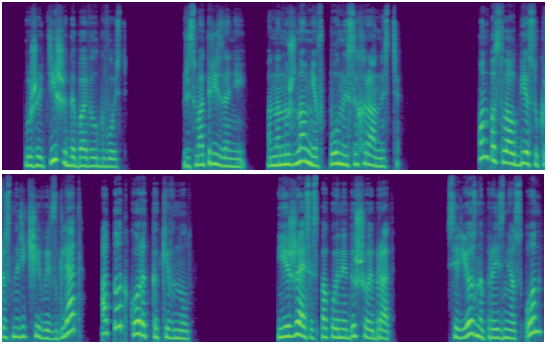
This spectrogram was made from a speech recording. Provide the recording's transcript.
— уже тише добавил гвоздь. «Присмотри за ней, она нужна мне в полной сохранности». Он послал бесу красноречивый взгляд, а тот коротко кивнул. «Езжай со спокойной душой, брат», — серьезно произнес он,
